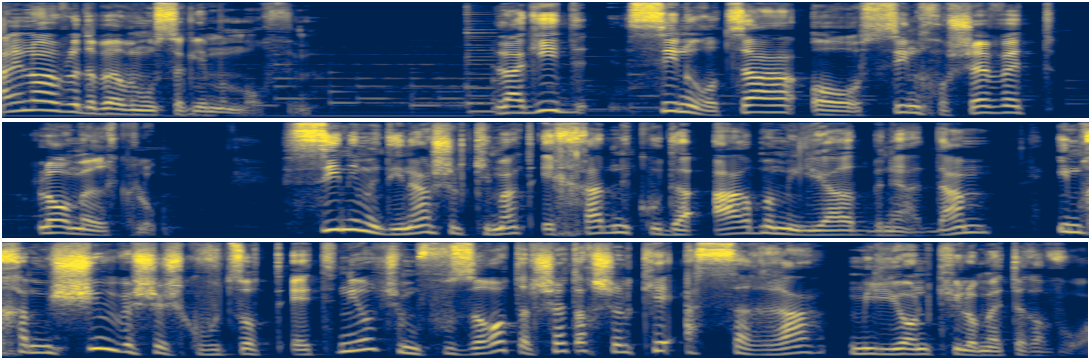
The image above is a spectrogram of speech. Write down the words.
אני לא אוהב לדבר במושגים אמורפיים. להגיד סין רוצה או סין חושבת לא אומר כלום. סין היא מדינה של כמעט 1.4 מיליארד בני אדם, עם 56 קבוצות אתניות שמפוזרות על שטח של כ-10 מיליון קילומטר רבוע.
